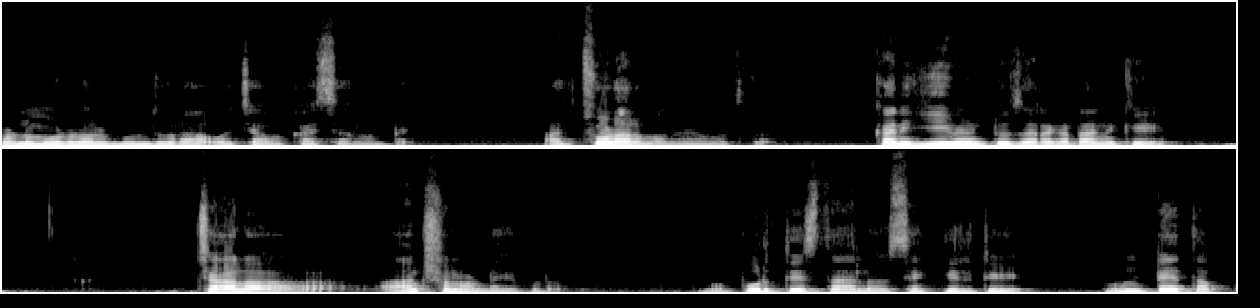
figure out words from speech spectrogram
రెండు మూడు రోజుల ముందు రా వచ్చే అవకాశాలు ఉంటాయి. అది చూడాలి మనం ఏమవుతుందో. కానీ ఈవెంట్ జరగడానికి చాలా ఆంక్షలు ఉన్నాయి ఇప్పుడు. పూర్తి స్థాయిలో సెక్యూరిటీ ఉంటే తప్ప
